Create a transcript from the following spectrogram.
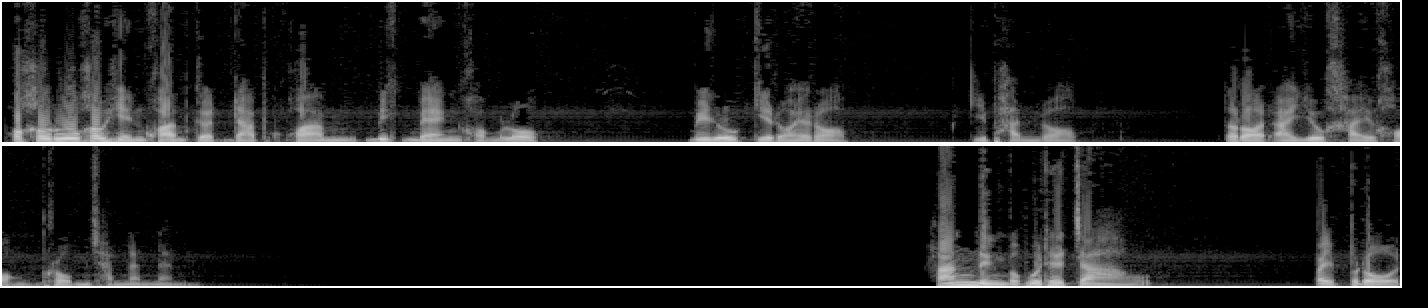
เพราะเขารู้เขาเห็นความเกิดดับความบิ๊กแบงของโลก ไม่รู้กี่ร้อยรอบ กี่พันรอบ ตลอดอายุไขของพรหมชั้นนั้น ๆ ครั้งหนึ่งพระพุทธเจ้า ไปโปรด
